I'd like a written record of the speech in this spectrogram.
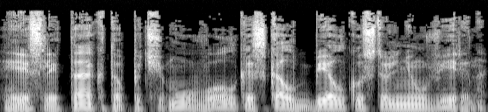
Если так, то почему волк искал белку столь неуверенно?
